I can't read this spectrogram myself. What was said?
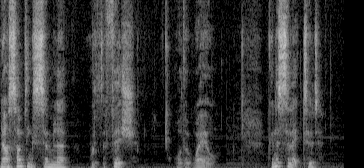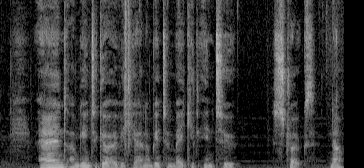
Now something similar with the fish or the whale. I'm going to select it and I'm going to go over here and I'm going to make it into strokes. Now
